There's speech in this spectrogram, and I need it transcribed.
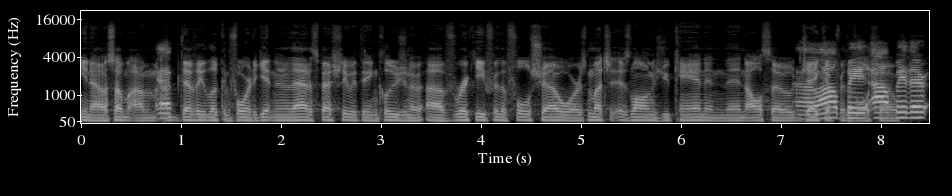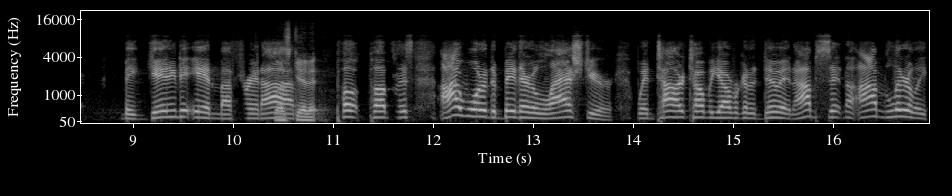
You know, so I'm, I'm, I'm definitely looking forward to getting into that, especially with the inclusion of, of Ricky for the full show or as much as long as you can, and then also Oh, Jacob I'll for the be full I'll be there beginning to end, my friend. Let's I'm get it. pumped for this. I wanted to be there last year when Tyler told me y'all were going to do it, and I'm sitting. I'm literally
